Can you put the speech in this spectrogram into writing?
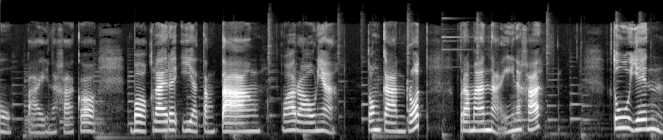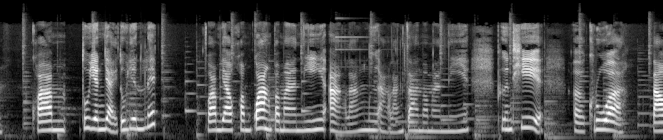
ลไปนะคะ ก็บอกรายละเอียดต่างๆ ว่าเราเนี่ย ต้องการรถประมาณไหนนะคะ ตู้เย็น ความตู้เย็นใหญ่ตู้เย็นเล็ก ความยาวความกว้างประมาณนี้ อ่างล้างมืออ่างล้างจานประมาณนี้ พื้นที่ครัวเตา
